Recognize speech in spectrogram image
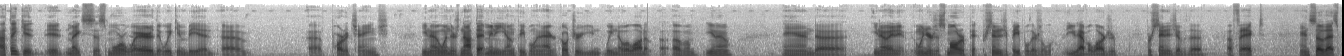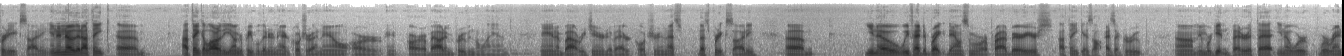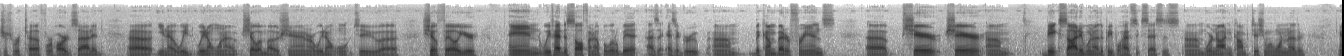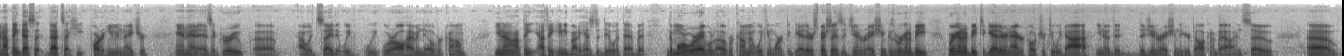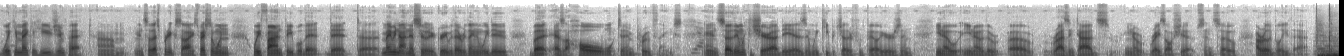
I think it, it makes us more aware that we can be a, a, a part of change. You know, when there's not that many young people in agriculture, you, we know a lot of, of them, you know. And, uh, you know, and it, when there's a smaller pe- percentage of people, there's a, you have a larger percentage of the effect. And so that's pretty exciting. And I know that I think, um, I think a lot of the younger people that are in agriculture right now are, are about improving the land and about regenerative agriculture, and that's that's pretty exciting. Um, you know, we've had to break down some of our pride barriers. I think as a, as a group, um, and we're getting better at that. You know, we're we're ranchers. We're tough. We're hard sided. Uh, you know, we we don't want to show emotion or we don't want to uh, show failure. And we've had to soften up a little bit as a, as a group, um, become better friends, uh, share share um, be excited when other people have successes. Um, we're not in competition with one another, and I think that's a that's a part of human nature, and that as a group, uh, I would say that we've we, we're all having to overcome. You know, I think I think anybody has to deal with that, but the more we're able to overcome it, we can work together, especially as a generation, because we're going to be we're going to be together in agriculture till we die. You know, the the generation that you're talking about, and so uh, we can make a huge impact. Um, and so that's pretty exciting, especially when we find people that, that uh, maybe not necessarily agree with everything that we do, but as a whole want to improve things. Yeah. And so then we can share ideas and we keep each other from failures. And, you know, you know the uh, rising tides, you know, raise all ships. And so I really believe that.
